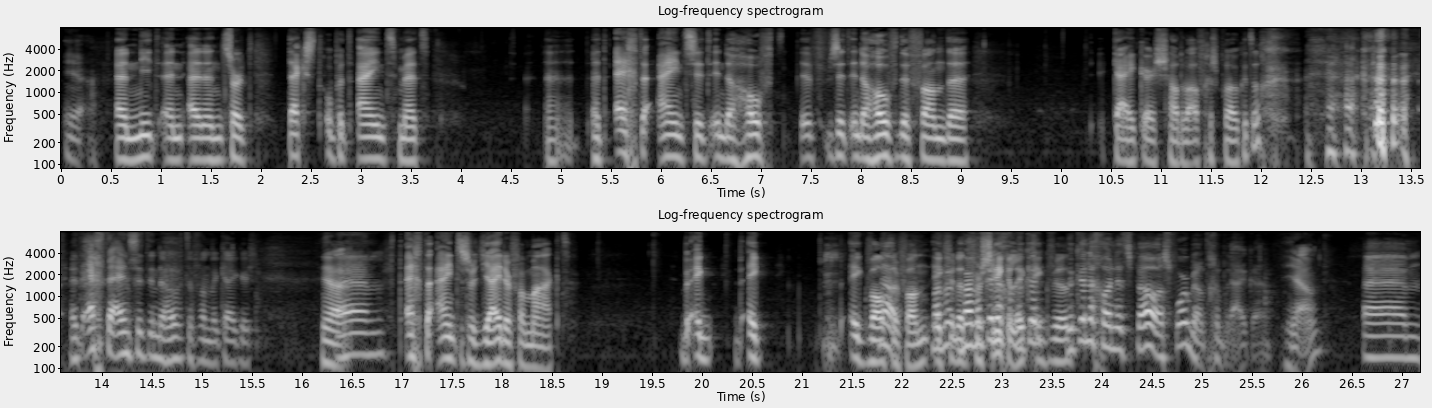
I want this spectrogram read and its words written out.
Ja. En niet en, en een soort tekst op het eind met. eh, het echte eind zit in, de hoofd, eh, zit in de hoofden van de kijkers, hadden we afgesproken, toch? het echte eind zit in de hoofden van de kijkers. Ja. Ehm, het echte eind is wat jij ervan maakt. Ik, ik, ik walt Nou, ervan. Ik vind maar dat we verschrikkelijk. kunnen- we, ik kunnen, wil... we kunnen gewoon het spel als voorbeeld gebruiken. Ja. Ehm,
